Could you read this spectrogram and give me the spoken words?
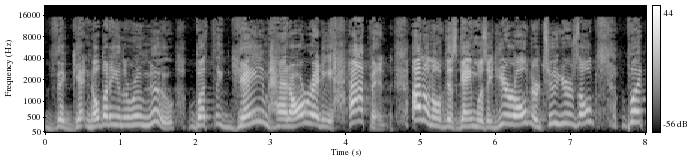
the ga- nobody in the room knew, but the game had already happened. I don't know if this game was a year old or two years old, but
